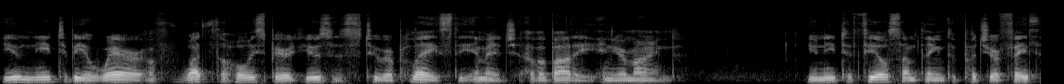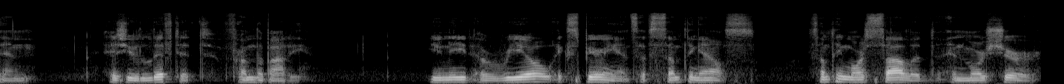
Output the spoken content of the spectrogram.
you need to be aware of what the Holy Spirit uses to replace the image of a body in your mind. You need to feel something to put your faith in as you lift it from the body. You need a real experience of something else, something more solid and more sure,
